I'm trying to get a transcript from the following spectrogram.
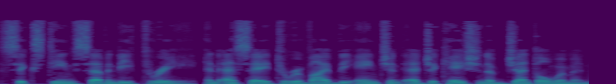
1673, An Essay to Revive the Ancient Education of Gentlewomen,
